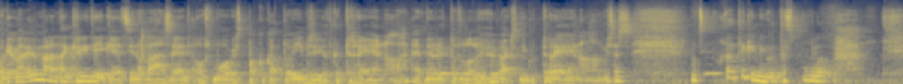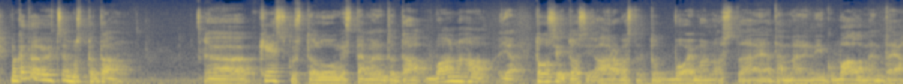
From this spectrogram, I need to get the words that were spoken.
Okei, mä ymmärrän tämän kritiikin, että siinä on vähän se, että onko mun oikeasti pakko katsoa ihmisiä, jotka treenaa. Että ne yrittää tulla hyväksi niin kuin treenaamisessa. Mutta sitten mä jotenkin niin kuin tässä mulle... Mä katsoin yhtä semmoista tota, ö, keskustelua, missä tämmöinen tota vanha ja tosi tosi arvostettu voimannostaja ja tämmöinen niin valmentaja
